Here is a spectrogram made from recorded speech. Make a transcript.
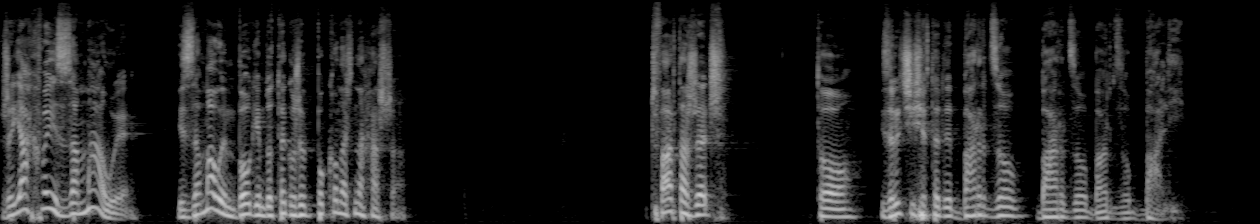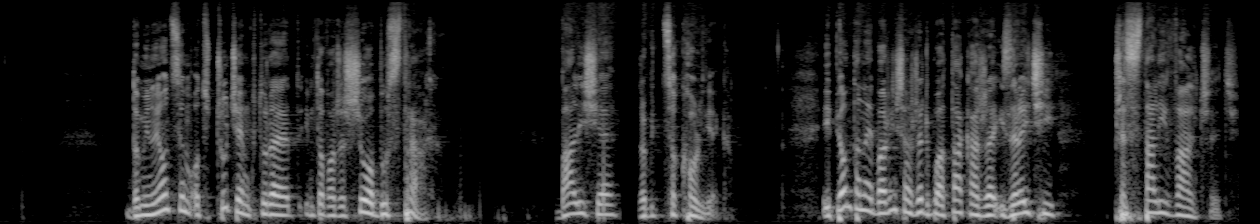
Że Jahwe jest za mały, jest za małym Bogiem do tego, żeby pokonać Nachasza. Czwarta rzecz to Izraelici się wtedy bardzo, bardzo, bardzo bali. Dominującym odczuciem, które im towarzyszyło, był strach. Bali się robić cokolwiek. I piąta najważniejsza rzecz była taka, że Izraelici przestali walczyć.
